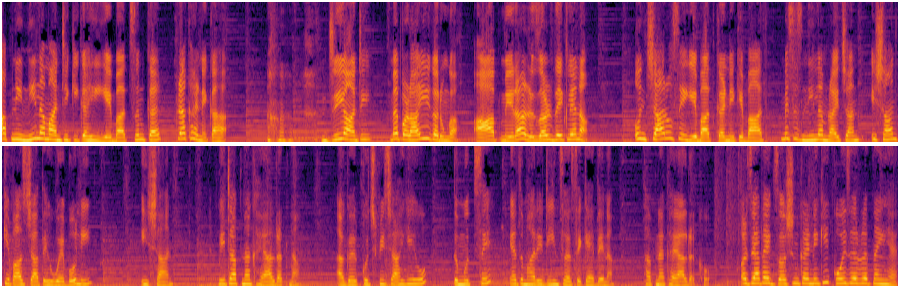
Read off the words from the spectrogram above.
अपनी नीलम आंटी की कही ये बात सुनकर प्रखर ने कहा जी आंटी, मैं पढ़ाई ही करूँगा। आप मेरा रिज़ल्ट देख लेना। उन चारों से ये बात करने के बाद मिसेस नीलम रायचंद ईशान के पास जाते हुए बोली, ईशान, बेटा अपना ख्याल रखना। अगर कुछ भी चाहिए हो तो मुझसे या तुम्हारे डीन सर से कह देना। अपना ख्याल रखो और ज़्यादा एग्जॉशन करने की कोई ज़रूरत नहीं है।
